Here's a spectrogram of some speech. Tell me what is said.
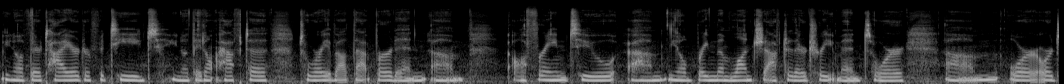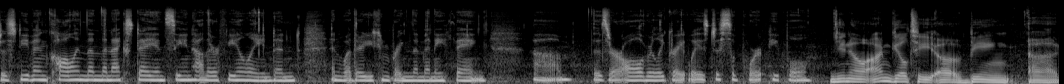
you know, if they're tired or fatigued, you know, they don't have to, to worry about that burden. Um, offering to um, you know bring them lunch after their treatment or um, or or just even calling them the next day and seeing how they're feeling and and whether you can bring them anything um, those are all really great ways to support people you know I'm guilty of being uh,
